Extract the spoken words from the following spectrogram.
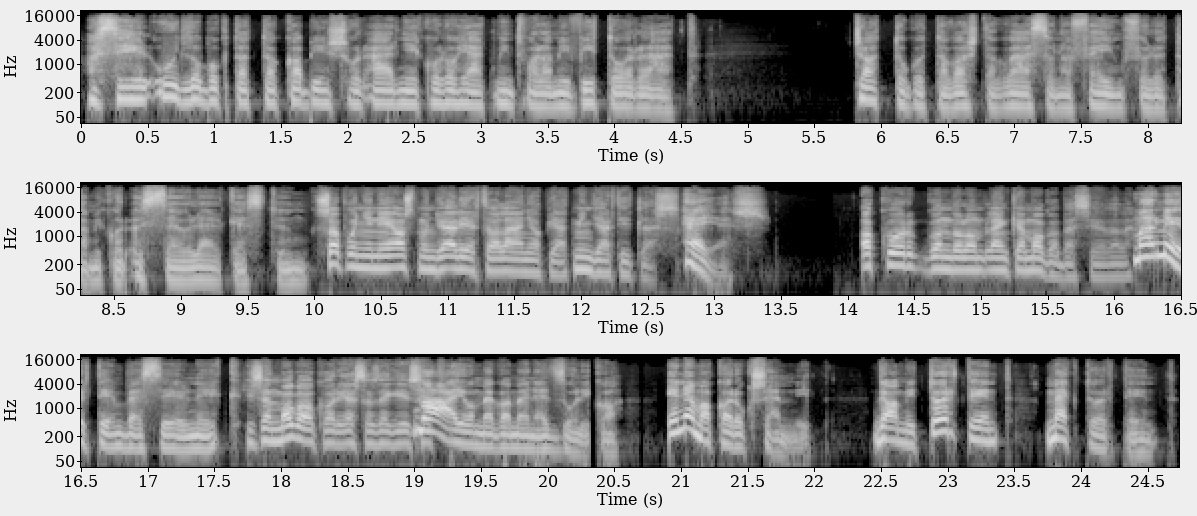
A szél úgy lobogtatta a kabinsor árnyékolóját, mint valami vitorlát. Csattogott a vastag vászon a fejünk fölött, amikor összeölelkeztünk. Szaponyiné azt mondja, elérte a lányapját, mindjárt itt lesz. Helyes. Akkor gondolom Lenke maga beszél vele. Már miért én beszélnék? Hiszen maga akarja ezt az egészet. Na álljon meg a menet, Zolika. Én nem akarok semmit. De ami történt, megtörtént.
